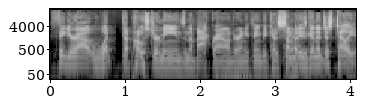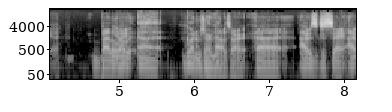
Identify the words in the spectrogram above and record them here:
figure out what the poster means in the background or anything because somebody's going to just tell you. By the You way, know, uh, go ahead. I'm sorry, Matt. Oh, sorry. Uh, I was going to say, I,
